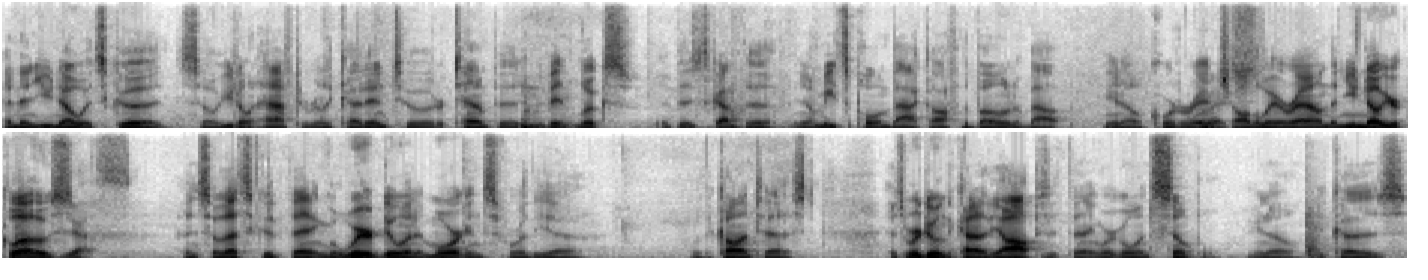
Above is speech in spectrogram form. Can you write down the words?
and then you know it's good. So you don't have to really cut into it or temp it. And if it looks, if it's got the you know meat's pulling back off the bone about you know quarter inch Inch. all the way around, then you know you're close. Yes. and so that's a good thing. But we're doing at Morgan's for the uh, for the contest is we're doing the kind of the opposite thing. We're going simple, you know, because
